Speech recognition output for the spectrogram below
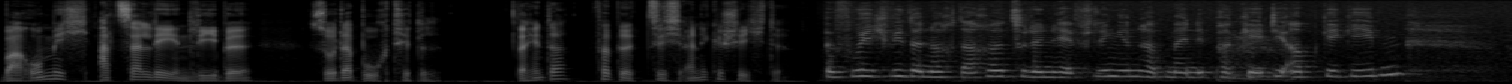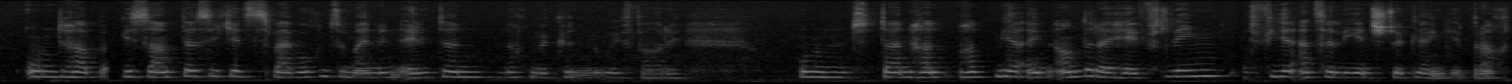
Warum ich Azaleen liebe, so der Buchtitel. Dahinter verbirgt sich eine Geschichte. Da fuhr ich wieder nach Dachau zu den Häftlingen, habe meine Pakete abgegeben und habe gesagt, dass ich jetzt zwei Wochen zu meinen Eltern nach Möckenlohe fahre. Und dann hat, hat, mir ein anderer Häftling vier Azaleenstücklein gebracht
